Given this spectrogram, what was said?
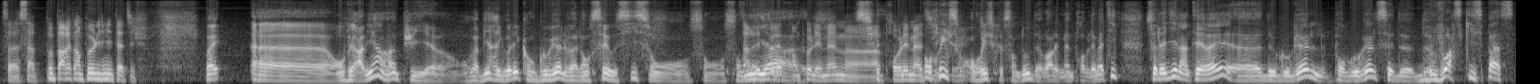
Ça, ça peut paraître un peu limitatif. Oui, euh, on verra bien, hein, puis euh, on va bien rigoler quand Google va lancer aussi son, son, son Ça IA. un peu les mêmes euh, problématiques. On risque, sans doute d'avoir les mêmes problématiques. Cela dit, l'intérêt de Google, pour Google, c'est de, voir ce qui se passe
